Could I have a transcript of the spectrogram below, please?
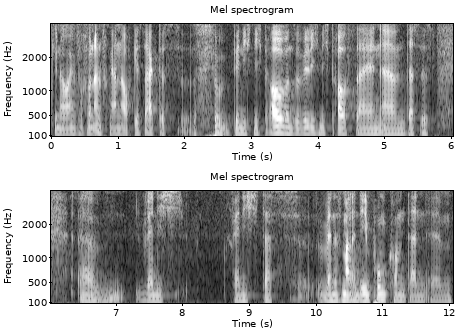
genau einfach von Anfang an auch gesagt, dass so bin ich nicht drauf und so will ich nicht drauf sein. Ähm, das ist, ähm, wenn ich wenn ich das, wenn es mal an den Punkt kommt, dann ähm,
